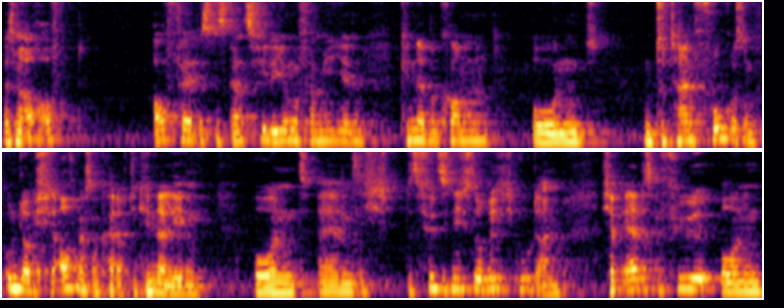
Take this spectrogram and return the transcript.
was mir auch oft auffällt, ist, dass ganz viele junge Familien Kinder bekommen und einen totalen Fokus und unglaublich viel Aufmerksamkeit auf die Kinder legen. Und ähm, ich, das fühlt sich nicht so richtig gut an. Ich habe eher das Gefühl, und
